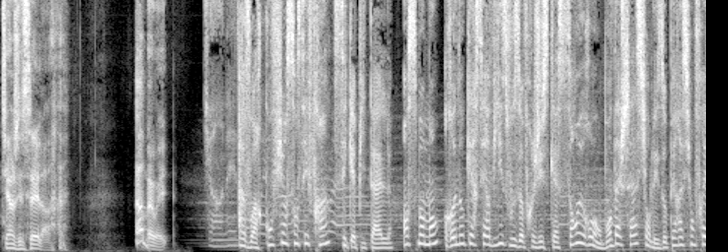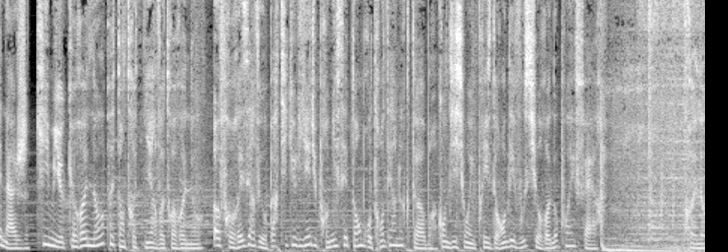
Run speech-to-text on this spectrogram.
tiens, j'essaie là. Ah bah oui. Avoir confiance en ses freins, c'est capital. En ce moment, Renault Care Service vous offre jusqu'à 100 euros en bon d'achat sur les opérations freinage. Qui mieux que Renault peut entretenir votre Renault? Offre réservée aux particuliers du 1er septembre au 31 octobre. Conditions et prise de rendez-vous sur Renault.fr. Renault.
